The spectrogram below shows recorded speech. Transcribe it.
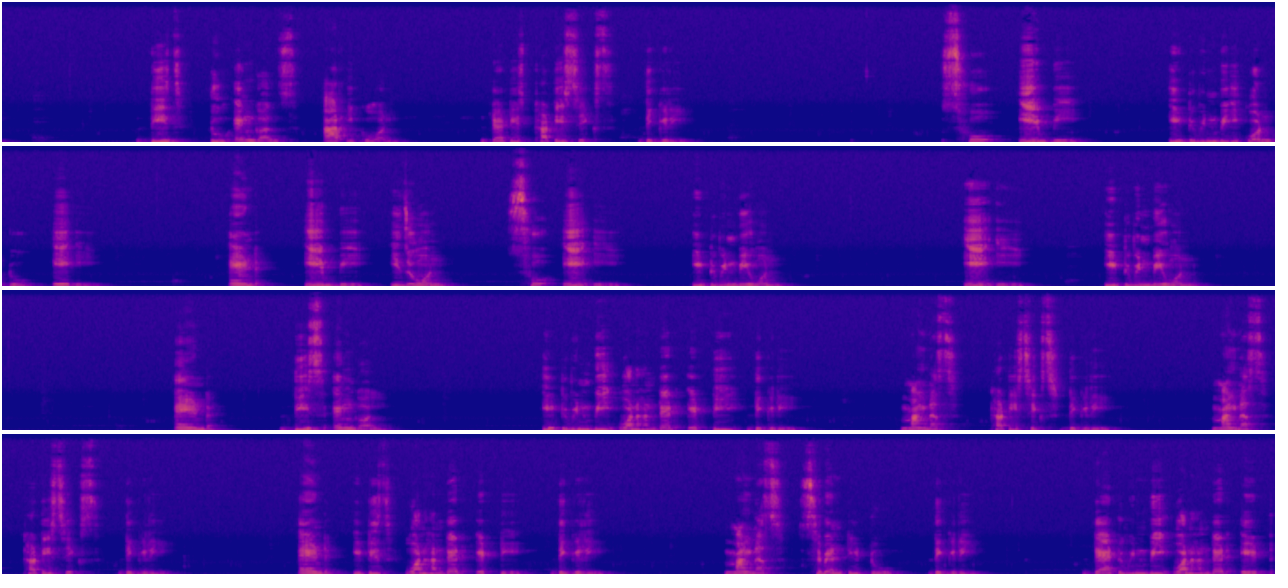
These two angles are equal. That is 36 degree. So AB it will be equal to AE and AB is 1 so AE it will be 1 AE it will be 1 and this angle it will be 180 degree minus 36 degree minus 36 degree. And it is 180 degree minus 72 degree. That will be 108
